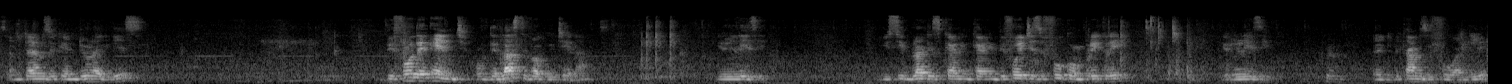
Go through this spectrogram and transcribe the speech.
Sometimes you can do like this. Before the end of the last vacutainer, you release it. You see blood is coming, coming. Before it is full completely, you release it. And it becomes full and you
